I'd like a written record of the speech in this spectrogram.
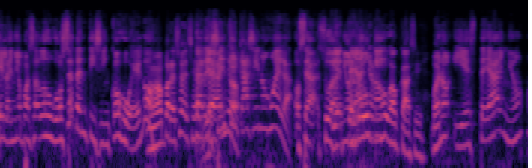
El año pasado jugó 75 juegos. No, por eso ese o sea, este decir año. que casi no juega. O sea, su Y año este año rookie. no ha jugado casi. Bueno, y este año,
